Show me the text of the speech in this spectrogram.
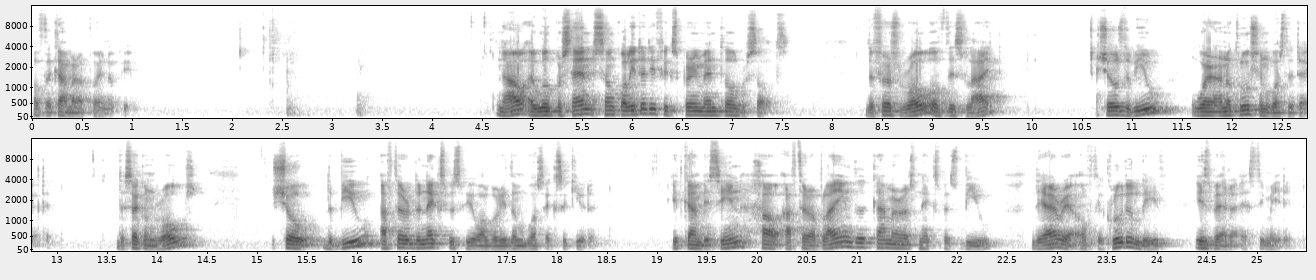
of the camera point of view. Now I will present some qualitative experimental results. The first row of this slide shows the view where an occlusion was detected. The second rows show the view after the next best view algorithm was executed. It can be seen how after applying the camera's next best view, the area of the occluded leaf is better estimated.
